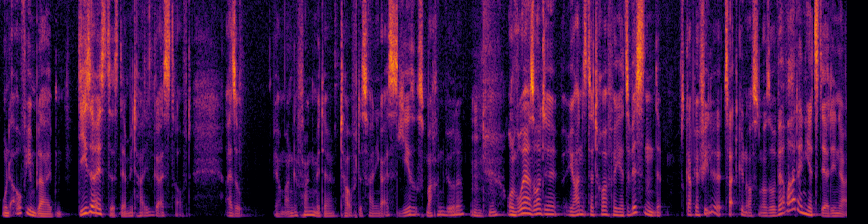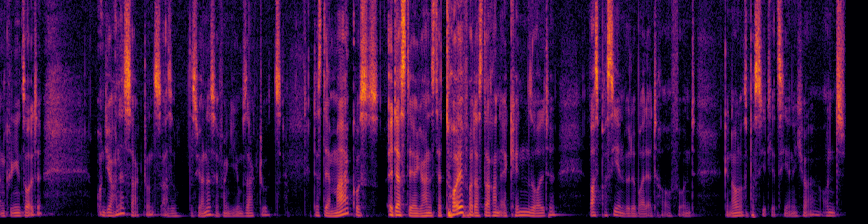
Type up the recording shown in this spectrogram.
und auf ihm bleiben. Dieser ist es, der mit Heiligen Geist tauft. Also wir haben angefangen mit der Taufe des Heiligen Geistes, Jesus machen würde. Mhm. Und woher sollte Johannes der Täufer jetzt wissen? Es gab ja viele Zeitgenossen oder so. Wer war denn jetzt der, den er ankündigen sollte? Und Johannes sagt uns, also das Johannesevangelium sagt uns, dass der Markus, äh, dass der Johannes der Täufer das daran erkennen sollte, was passieren würde bei der Taufe. Und genau das passiert jetzt hier, nicht wahr? Und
